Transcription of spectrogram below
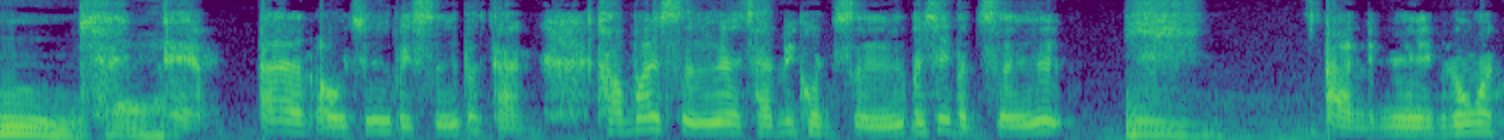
อืมใช่แอบอ้างเอาชื่อไปซื้อประกันคำว่าซื้ออะฉันเป็นคนซื้อไม่ใช่มันซื้อ อืมอ่านยังไงไม่รู้มัน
